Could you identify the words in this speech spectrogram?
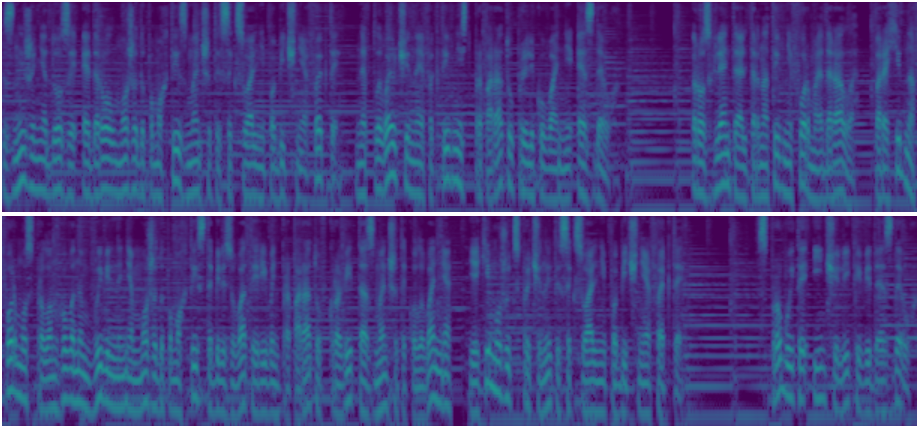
зниження дози едерол може допомогти зменшити сексуальні побічні ефекти, не впливаючи на ефективність препарату при лікуванні СДУХ. Розгляньте альтернативні форми едерала. Перехід на форму з пролонгованим вивільненням може допомогти стабілізувати рівень препарату в крові та зменшити коливання, які можуть спричинити сексуальні побічні ефекти. Спробуйте інші ліки від СДУХ.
